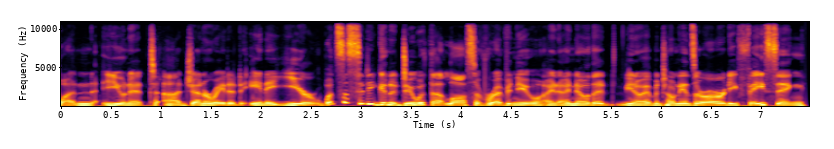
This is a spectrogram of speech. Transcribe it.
one unit uh, generated in a year. What's the city going to do with that loss of revenue? I, I, know that you know Edmontonians are already facing,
